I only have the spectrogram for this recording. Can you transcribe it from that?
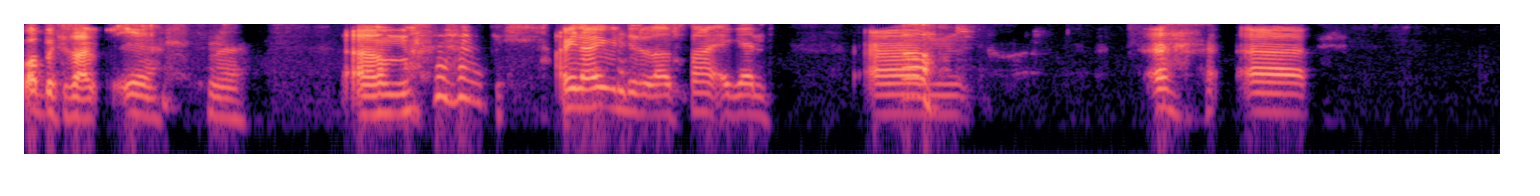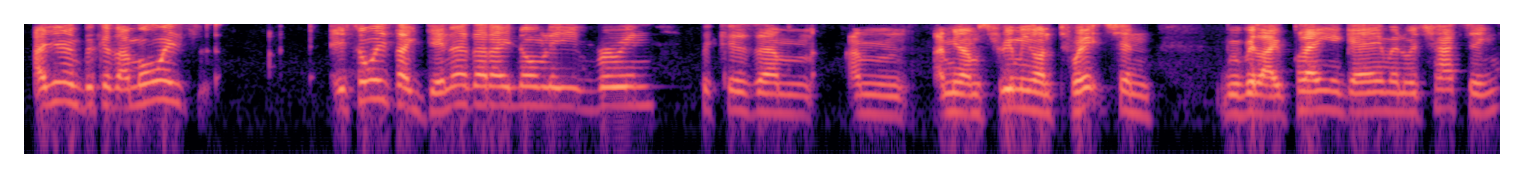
Well, because I yeah. um, I mean, I even did it last night again. Um, oh. uh, I don't know because I'm always it's always like dinner that I normally ruin because um I'm I mean I'm streaming on Twitch and we'll be like playing a game and we're chatting.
